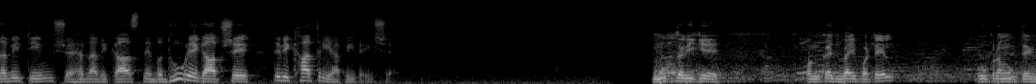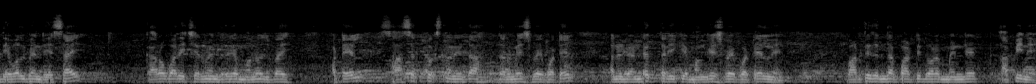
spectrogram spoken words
નવી ટીમ શહેરના વિકાસને વધુ વેગ આપશે તેવી ખાતરી આપી રહી છે. પંકજભાઈ પટેલ ઉપપ્રમુખ તરીકે દેવલબેન દેસાઈ કારોબારી ચેરમેન તરીકે મનોજભાઈ પટેલ શાસક પક્ષના નેતા ધર્મેશભાઈ પટેલ અને દંડક તરીકે મંગેશભાઈ પટેલને ભારતીય જનતા પાર્ટી દ્વારા મેન્ડેટ આપીને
